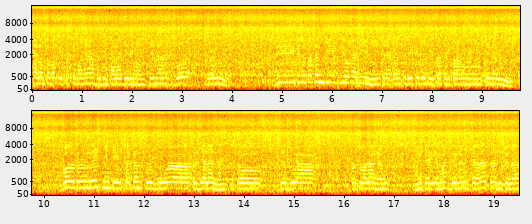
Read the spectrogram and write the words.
salam sobat YouTube semuanya. Berjumpa lagi dengan channel Go Granular. Di kesempatan video kali ini saya akan sedikit bercerita tentang channel ini. Gold Granular menceritakan sebuah perjalanan atau sebuah pertualangan mencari emas dengan cara tradisional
